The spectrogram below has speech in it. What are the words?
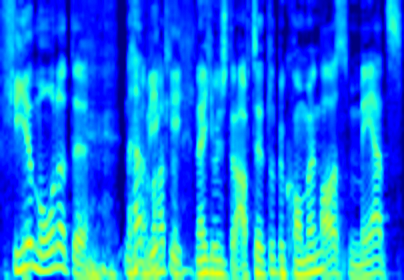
Vier Monate. Na, warte. wirklich. Nein, ich habe einen Strafzettel bekommen. Aus März.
